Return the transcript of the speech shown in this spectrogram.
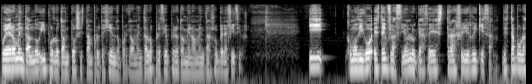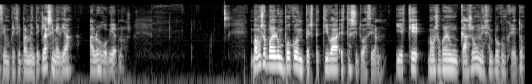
puede ir aumentando y por lo tanto se están protegiendo porque aumentan los precios pero también aumentan sus beneficios. Y como digo, esta inflación lo que hace es transferir riqueza de esta población, principalmente clase media, a los gobiernos. Vamos a poner un poco en perspectiva esta situación. Y es que vamos a poner un caso, un ejemplo concreto,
